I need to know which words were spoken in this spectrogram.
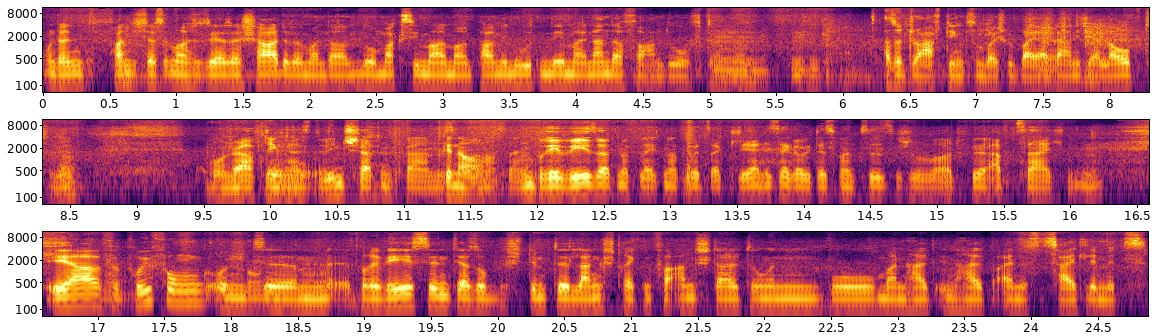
Und dann fand ich das immer sehr, sehr schade, wenn man da nur maximal mal ein paar Minuten nebeneinander fahren durfte. Mhm. Mhm. Also Drafting zum Beispiel war ja, Ja. gar nicht erlaubt. Ne? Und, Drafting heißt Windschattenfahren, genau. noch sagen. Brevet sollten wir vielleicht noch kurz erklären, ist ja, glaube ich, das französische Wort für Abzeichen. Ne? Ja, für Prüfung und ähm, Brevets sind ja so bestimmte Langstreckenveranstaltungen, wo man halt innerhalb eines Zeitlimits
